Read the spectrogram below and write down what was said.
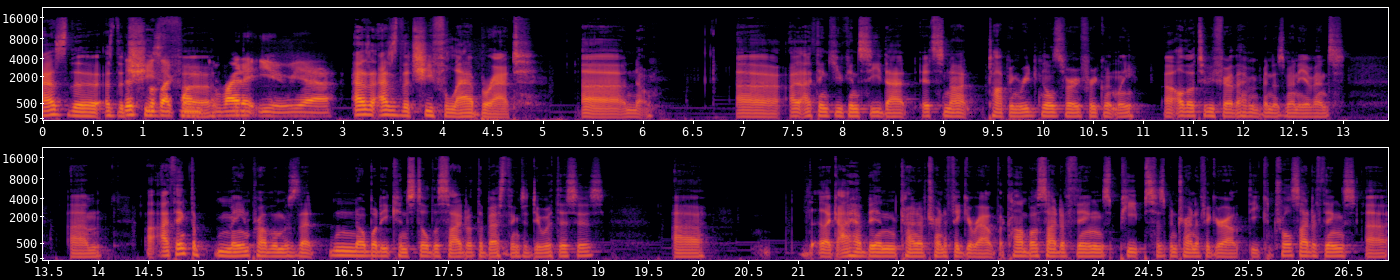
as the as the This chief was like uh, right at you, yeah. as as the chief lab rat, uh, no. Uh, I, I think you can see that it's not topping regionals very frequently. Uh, although to be fair, there haven't been as many events. Um, I I think the main problem is that nobody can still decide what the best thing to do with this is. Uh, like I have been kind of trying to figure out the combo side of things. Peeps has been trying to figure out the control side of things. Uh,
